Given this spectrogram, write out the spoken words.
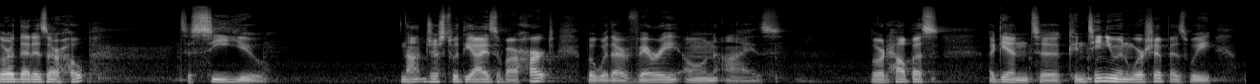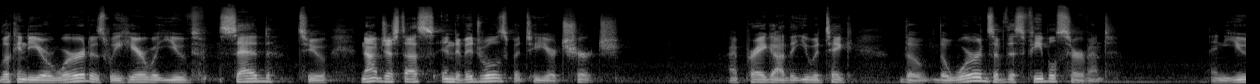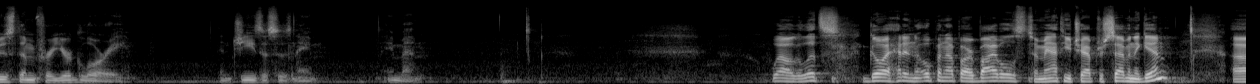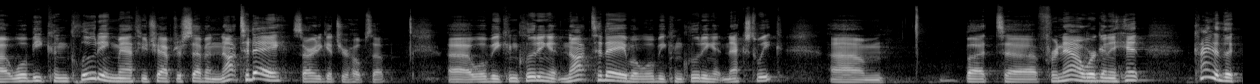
Lord, that is our hope to see you, not just with the eyes of our heart, but with our very own eyes. Lord, help us again to continue in worship as we look into your word, as we hear what you've said to not just us individuals, but to your church. I pray, God, that you would take the, the words of this feeble servant and use them for your glory. In Jesus' name, amen. Well, let's go ahead and open up our Bibles to Matthew chapter 7 again. Uh, we'll be concluding Matthew chapter 7, not today. Sorry to get your hopes up. Uh, we'll be concluding it not today, but we'll be concluding it next week. Um, but uh, for now, we're going to hit kind of the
